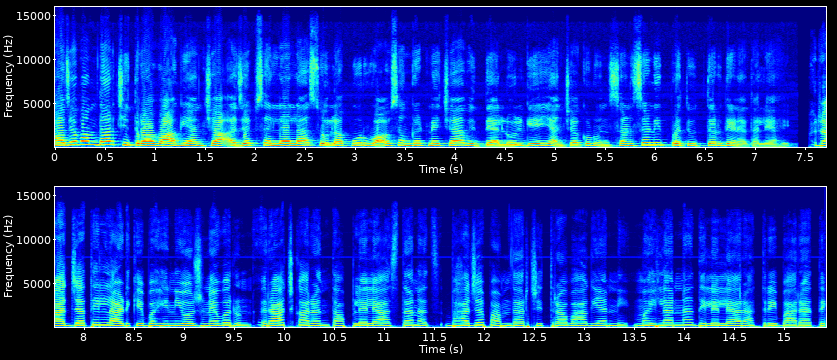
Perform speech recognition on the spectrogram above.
भाजप आमदार चित्रा वाघ यांच्या अजब सल्ल्याला सोलापूर वाव संघटनेच्या विद्या लोलगे यांच्याकडून सणसणीत प्रत्युत्तर देण्यात आले आहे. राज्यातील लाडकी बहीण योजनेवरून राजकारण तापलेले असतानाच भाजप आमदार चित्रा वाघ यांनी महिलांना दिलेल्या रात्री बारा ते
